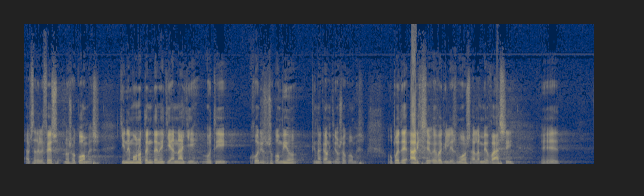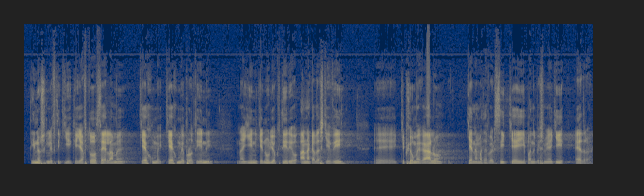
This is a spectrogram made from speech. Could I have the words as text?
από τις αδελφές νοσοκόμες. Και είναι μόνο όταν ήταν και η ανάγκη ότι χωρίς νοσοκομείο, τι να κάνουν και οι νοσοκόμες. Οπότε άρχισε ο Ευαγγελισμός, αλλά με βάση ε, την νοσηλευτική. Και γι' αυτό θέλαμε και έχουμε, και έχουμε προτείνει να γίνει καινούριο κτίριο ανακατασκευή ε, και πιο μεγάλο και να μεταφερθεί και η πανεπιστημιακή έδρα.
